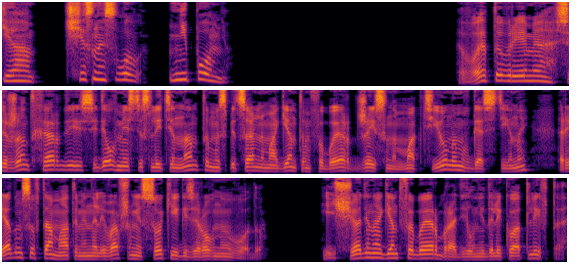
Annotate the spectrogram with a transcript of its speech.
«Я, честное слово, не помню», в это время сержант Харди сидел вместе с лейтенантом и специальным агентом ФБР Джейсоном Мактьюном в гостиной, рядом с автоматами, наливавшими соки и газированную воду. Еще один агент ФБР бродил недалеко от лифта.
